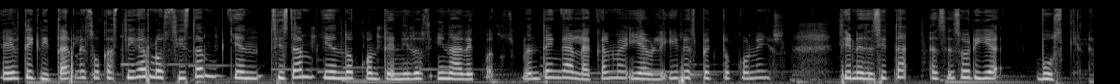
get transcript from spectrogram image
Evite gritarles o castigarlos si están, viendo contenidos inadecuados. Mantenga la calma y hable y respeto con ellos. Si necesita asesoría, búsquela.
